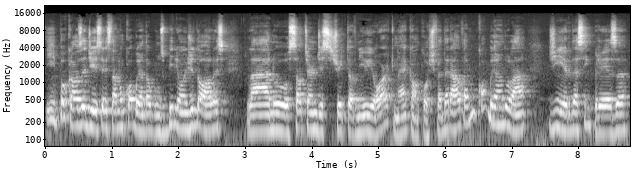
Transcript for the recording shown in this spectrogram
e por causa disso eles estavam cobrando alguns bilhões de dólares lá no Southern District of New York, né, que é uma corte federal, estavam cobrando lá dinheiro dessa empresa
